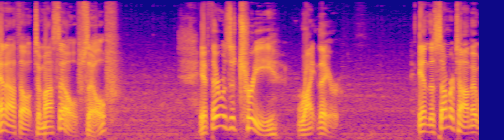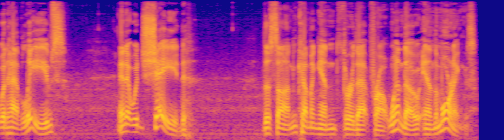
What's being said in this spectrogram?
And I thought to myself, self, if there was a tree right there, in the summertime it would have leaves and it would shade the sun coming in through that front window in the mornings.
